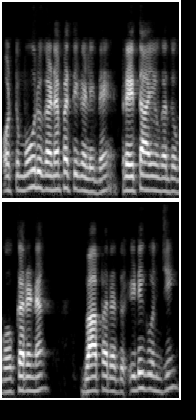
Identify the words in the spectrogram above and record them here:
ಒಟ್ಟು ಮೂರು ಗಣಪತಿಗಳಿದೆ. ತ್ರೇತಾಯುಗದ ಗೋಕರ್ಣ ದ್ವಾಪರದು ಇಡಿಗುಂಜಿ.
